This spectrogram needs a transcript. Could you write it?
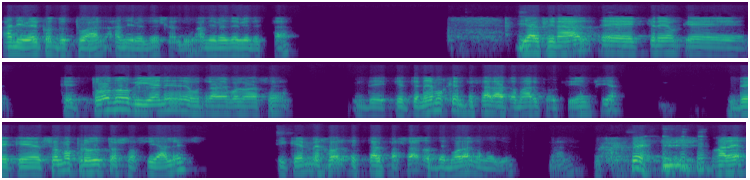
a nivel conductual, a nivel de salud, a nivel de bienestar. Y al final eh, creo que, que, todo viene, otra vez vuelvo a hacer, de que tenemos que empezar a tomar conciencia de que somos productos sociales y que es mejor estar pasados de moda como yo. ¿vale?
